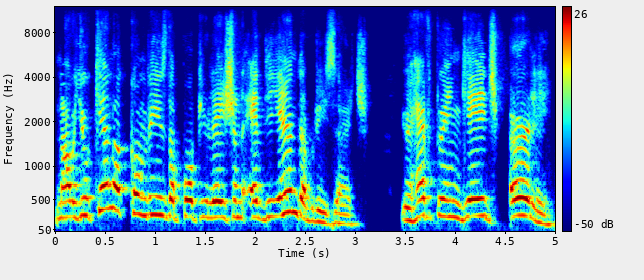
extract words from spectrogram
Now, you cannot convince the population at the end of research. You have to engage early.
